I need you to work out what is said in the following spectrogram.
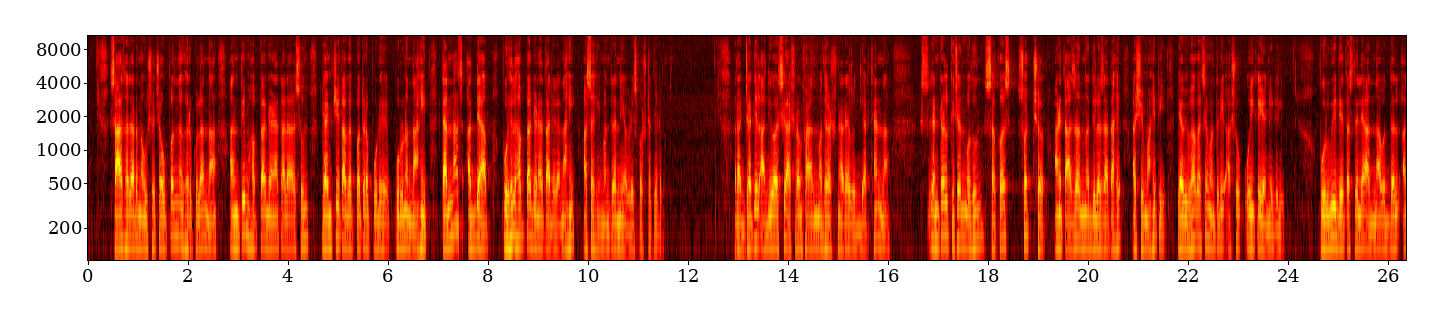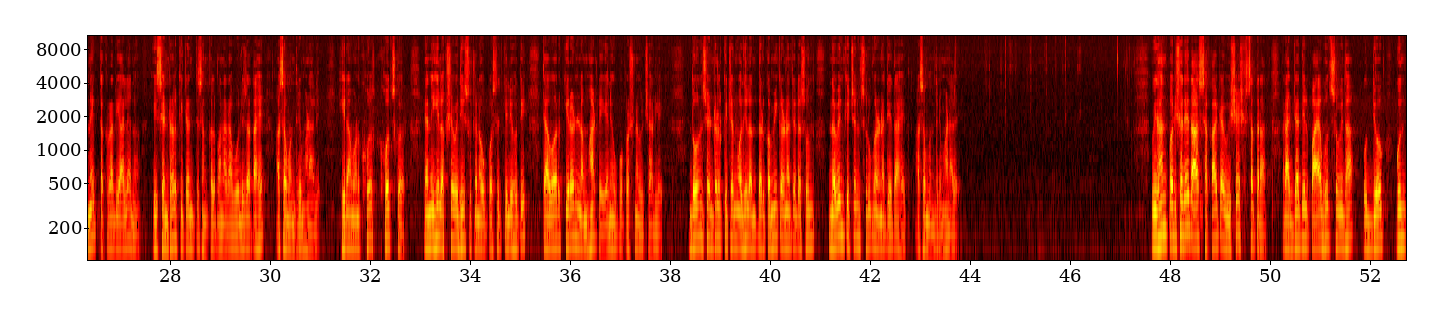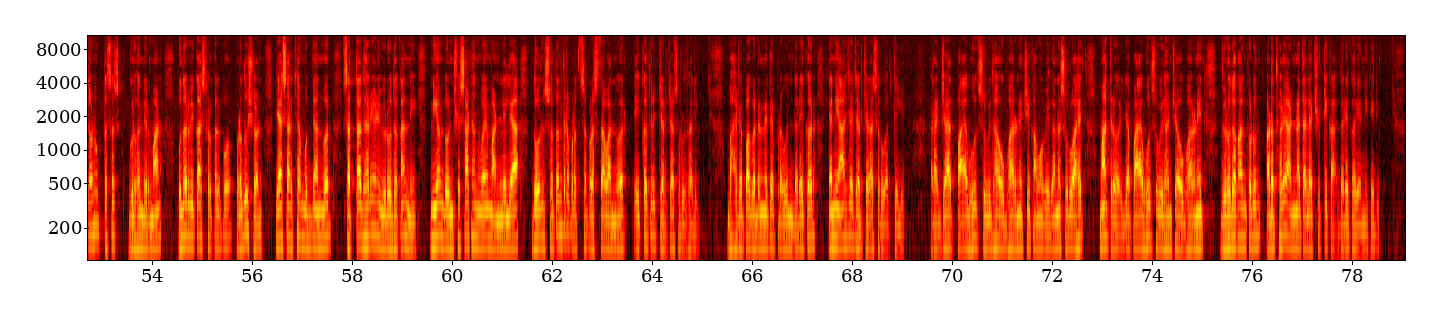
सात हजार नऊशे चौपन्न घरकुलांना अंतिम हप्ता देण्यात आला असून ज्यांची कागदपत्रं पुढे पूर्ण नाहीत त्यांनाच अद्याप पुढील हप्ता देण्यात आलेला नाही असंही मंत्र्यांनी यावेळी स्पष्ट केलं. राज्यातील आदिवासी आश्रमशाळांमध्ये असणाऱ्या विद्यार्थ्यांना सेंट्रल किचनमधून सकस स्वच्छ आणि ताजं अन्न दिलं जात आहे अशी माहिती या विभागाचे मंत्री अशोक उईके यांनी दिली. पूर्वी देत असलेल्या अन्नाबद्दल अनेक तक्रारी आल्यानं ही सेंट्रल किचनची संकल्पना राबवली जात आहे असं मंत्री म्हणाले. हिरामण खो खोचकर यांनी ही लक्षवेधी सूचना उपस्थित केली होती. त्यावर किरण लम्हाटे यांनी उपप्रश्न विचारले. दोन सेंट्रल किचनमधील अंतर कमी करण्यात येत असून नवीन किचन सुरू करण्यात येत आहेत असं मंत्री म्हणाले. विधान परिषदेत आज सकाळच्या विशेष सत्रात राज्यातील पायाभूत सुविधा उद्योग गुंतवणूक तसंच गृहनिर्माण पुनर्विकास प्रकल्प प्रदूषण यासारख्या मुद्द्यांवर सत्ताधारी आणि विरोधकांनी नियम दोनशे साठ अन्वये मांडलेल्या दोन स्वतंत्र प्रस्तावांवर एकत्रित चर्चा सुरू झाली. भाजपा गटनेते प्रवीण दरेकर यांनी आज या चर्चेला सुरुवात केली. राज्यात पायाभूत सुविधा उभारणीची कामं वेगानं सुरू आहेत. मात्र या पायाभूत सुविधांच्या उभारणीत विरोधकांकडून अडथळे आणण्यात आल्याची टीका दरेकर यांनी केली.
